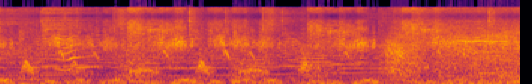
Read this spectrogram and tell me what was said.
Oh, my God.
